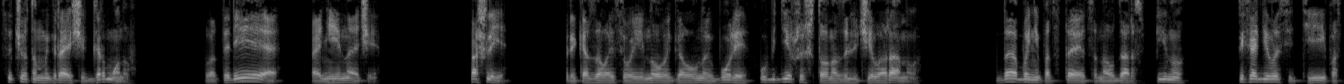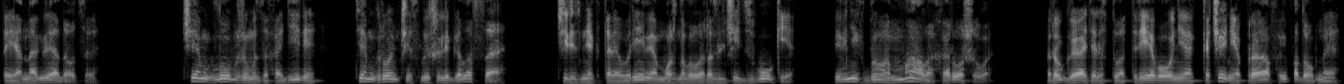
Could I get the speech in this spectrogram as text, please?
с учетом играющих гормонов? Лотерея, а не иначе. «Пошли», — приказала своей новой головной боли, убедившись, что она залечила рану. Дабы не подставиться на удар в спину, приходилось идти и постоянно оглядываться. Чем глубже мы заходили, тем громче слышали голоса. Через некоторое время можно было различить звуки, и в них было мало хорошего. Ругательства, требования, качание прав и подобное.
